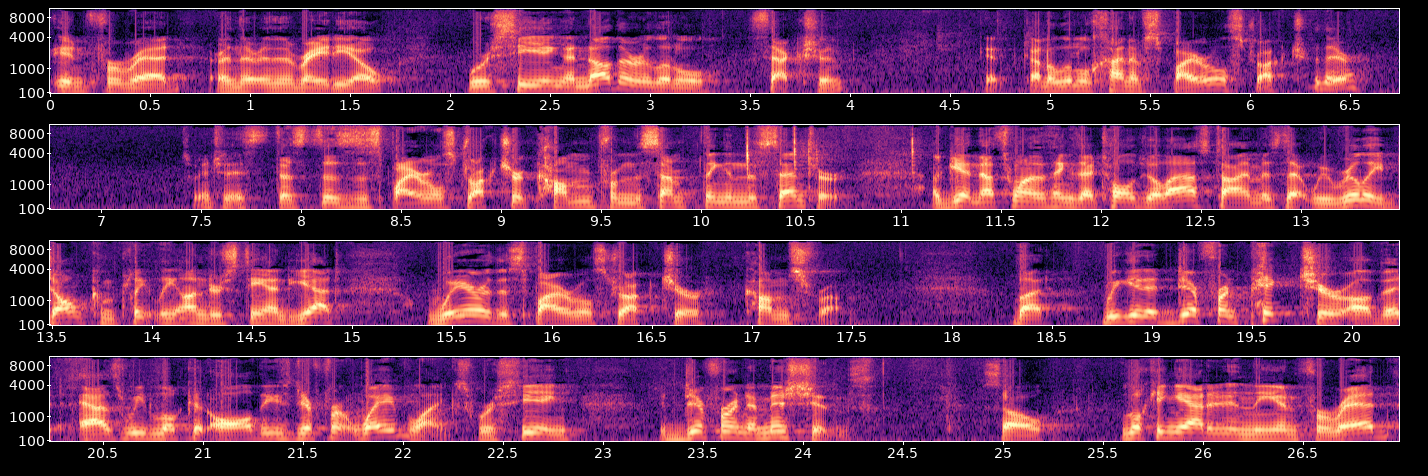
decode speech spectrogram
infrared, or in the, in the radio, we're seeing another little section. Get, got a little kind of spiral structure there. So interesting. Does, does the spiral structure come from the something in the center? Again, that's one of the things I told you last time is that we really don't completely understand yet where the spiral structure comes from. But we get a different picture of it as we look at all these different wavelengths. We're seeing different emissions. So, looking at it in the infrared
